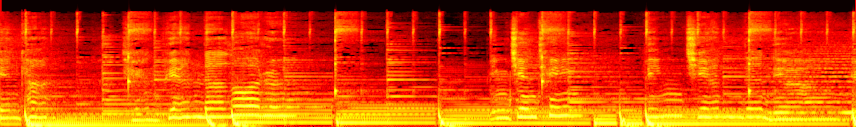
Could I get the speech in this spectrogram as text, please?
并肩看天边的落日，并肩听林。间的鸟语，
